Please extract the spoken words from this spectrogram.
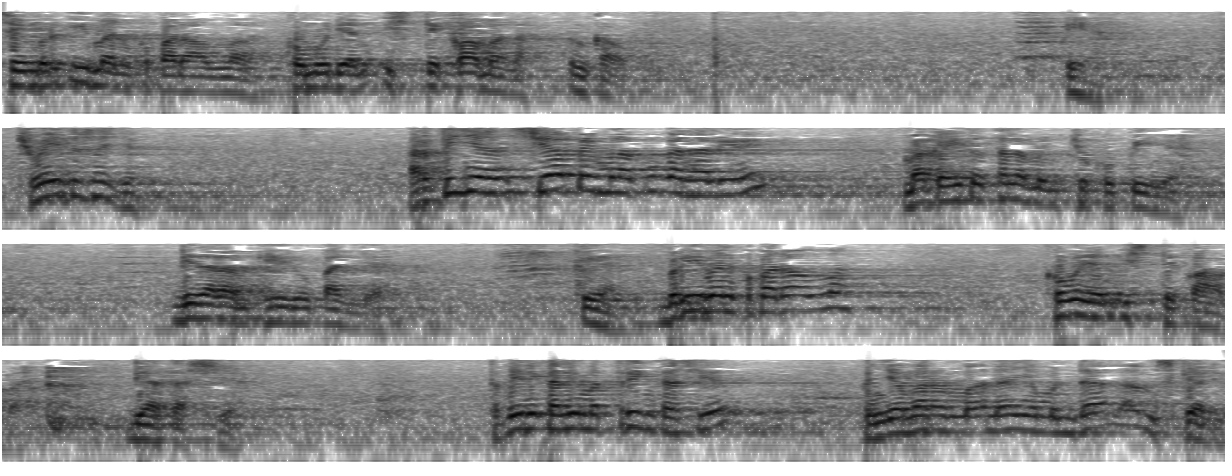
saya beriman kepada Allah, kemudian istiqamalah engkau. Iya. Cuma itu saja. Artinya siapa yang melakukan hal ini, maka itu telah mencukupinya di dalam kehidupannya. Iya, beriman kepada Allah, kemudian istiqamah di atasnya. Tapi ini kalimat ringkas ya, penjabaran maknanya mendalam sekali,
